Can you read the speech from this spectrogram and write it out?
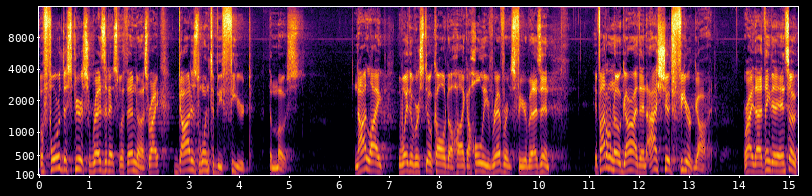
Before the Spirit's residence within us, right, God is one to be feared the most. Not like the way that we're still called like a holy reverence fear, but as in if I don't know God, then I should fear God. Right? I think that, and so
